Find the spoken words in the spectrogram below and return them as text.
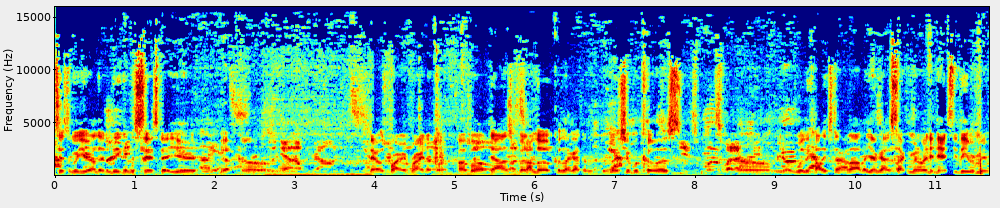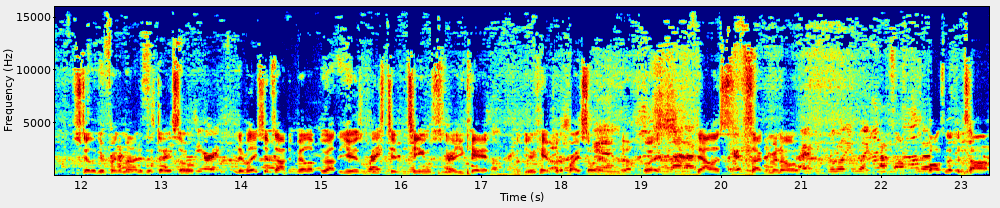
statistical year. I led the league in assists that year. Um, that was probably right up above Dallas, but I love because I got the, the relationship with Cuz, um, you know, Willie Cauley-Stein. a lot of guys in Sacramento, and then Nancy Lieberman, still a good friend of mine to this day. So the relationships I've developed throughout the years with these two teams, you know, you can't you can't put a price on it. But Dallas, Sacramento, Boston at the top,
